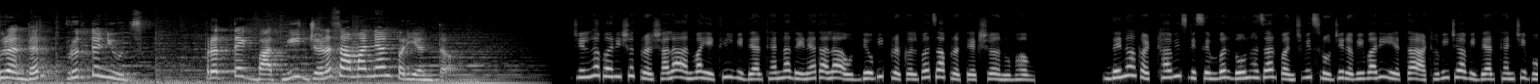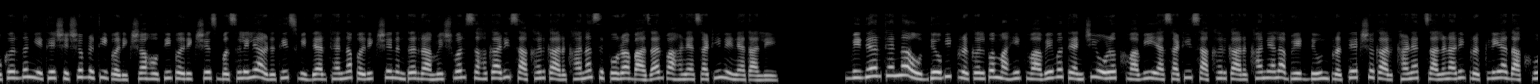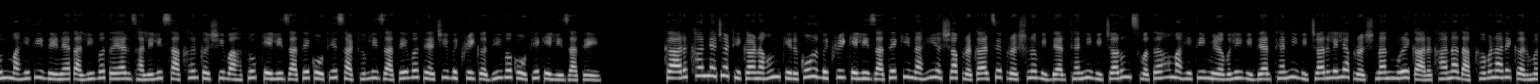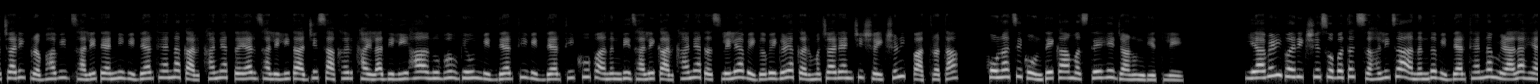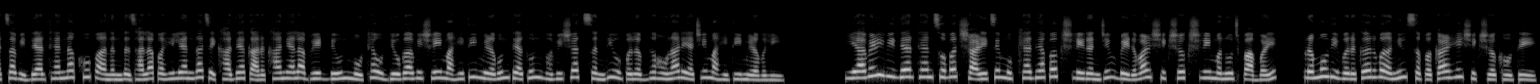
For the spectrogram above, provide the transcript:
धुरंधर वृत्त न्यूज. प्रत्येक बातमी जनसामान्यांपर्यंत. जिल्हा परिषद प्रशाला अन्वा येथील विद्यार्थ्यांना देण्यात आला औद्योगिक प्रकल्पचा प्रत्यक्ष अनुभव. दिनांक अठ्ठावीस डिसेंबर दोन हजार पंचवीस रोजी रविवारी इयत्ता आठवीच्या विद्यार्थ्यांची भोकरदन येथे शिष्यवृत्ती परीक्षा होती. परीक्षेस बसलेल्या अडतीस विद्यार्थ्यांना परीक्षेनंतर रामेश्वर सहकारी साखर कारखाना सिपोरा बाजार पाहण्यासाठी नेण्यात आले. विद्यार्थ्यांना औद्योगिक प्रकल्प माहीत व्हावे व त्यांची ओळख व्हावी यासाठी साखर कारखान्याला भेट देऊन प्रत्यक्ष कारखान्यात चालणारी प्रक्रिया दाखवून माहिती देण्यात आली व तयार झालेली साखर कशी वाहतूक केली जाते कोठे साठवली जाते व त्याची विक्री कधी व कोठे केली जाते. कारखान्याच्या ठिकाणाहून किरकोळ विक्री केली जाते की नाही अशा प्रकारचे प्रश्न विद्यार्थ्यांनी विचारून स्वतः माहिती मिळवली. विद्यार्थ्यांनी विचारलेल्या प्रश्नांमुळे कारखाना दाखवणारे कर्मचारी प्रभावित झाले. त्यांनी विद्यार्थ्यांना कारखान्यात तयार झालेली ताजी साखर खायला दिली. हा अनुभव घेऊन विद्यार्थी विद्यार्थी खूप आनंदी झाले. कारखान्यात असलेल्या वेगवेगळ्या कर्मचाऱ्यांची शैक्षणिक पात्रता कोणाचे कोणते काम असते हे जाणून घेतले. यावेळी परीक्षेसोबतच सहलीचा आनंद विद्यार्थ्यांना मिळाला. ह्याचा विद्यार्थ्यांना खूप आनंद झाला. पहिल्यांदाच एखाद्या कारखान्याला भेट देऊन मोठ्या उद्योगाविषयी माहिती मिळवून त्यातून भविष्यात संधी उपलब्ध होणार याची माहिती मिळवली. यावेळी विद्यार्थ्यांसोबत शाळेचे मुख्याध्यापक श्री रणजीव बेडवाळ शिक्षक श्री मनोज पाबळे प्रमोद इवरकर व अनिल सपकाळ हे शिक्षक होते.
